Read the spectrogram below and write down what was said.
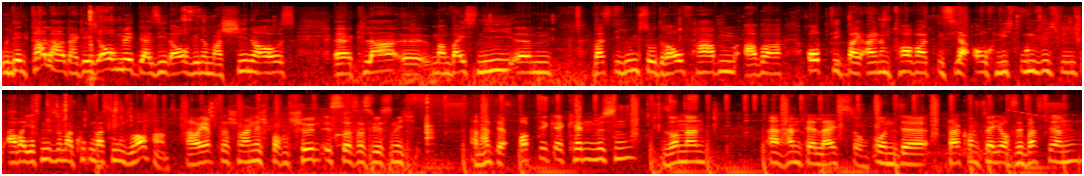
Und den Talha, da gehe ich auch mit. Der sieht auch wie eine Maschine aus. Äh, klar, äh, man weiß nie, ähm, was die Jungs so drauf haben. Aber Optik bei einem Torwart ist ja auch nicht unwichtig. Aber jetzt müssen wir mal gucken, was die Jungs drauf haben. Aber ihr habt es ja schon angesprochen, schön ist das, dass wir es nicht anhand der Optik erkennen müssen, sondern anhand der Leistung. Und äh, da kommt gleich auch Sebastian,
